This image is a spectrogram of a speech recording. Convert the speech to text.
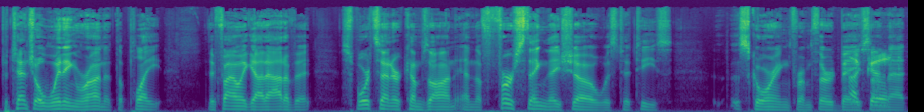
potential winning run at the plate. They finally got out of it. Sports Center comes on, and the first thing they show was Tatis scoring from third base on that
